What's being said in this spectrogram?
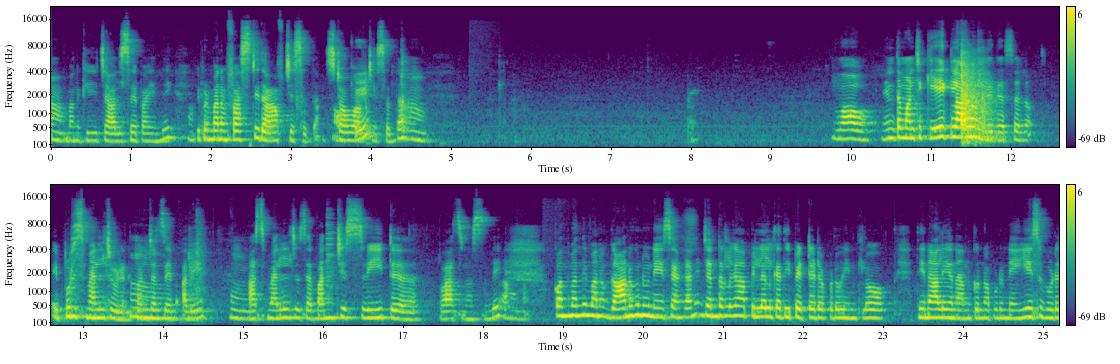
మనకి చాలాసేపు అయింది. ఇప్పుడు మనం ఫస్ట్ ఇది ఆఫ్ చేసేద్దాం. స్టవ్ ఆఫ్ చేసేద్దాం. వావ్ ఎంత మంచి కేక్ లాగా ఉంది ఇది అసలు. ఇప్పుడు స్మెల్ చూడండి కొంచెం సేపు అది. ఆ స్మెల్ చూసారు మంచి స్వీట్ వాసన వస్తుంది. కొంతమంది మనం గానుగు నూనె వేసాం కానీ జనరల్గా పిల్లలకి అది పెట్టేటప్పుడు ఇంట్లో తినాలి అని అనుకున్నప్పుడు నెయ్యి వేసి కూడా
